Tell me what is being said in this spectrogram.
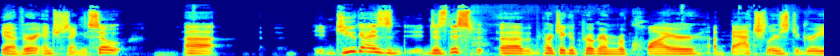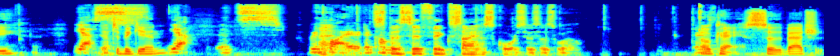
Yeah, very interesting. So, uh, do you guys does this uh, particular program require a bachelor's degree Yes. Yes. to begin? Yeah, it's required And to come. specific science courses as well. There's- Okay, so the bachelor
